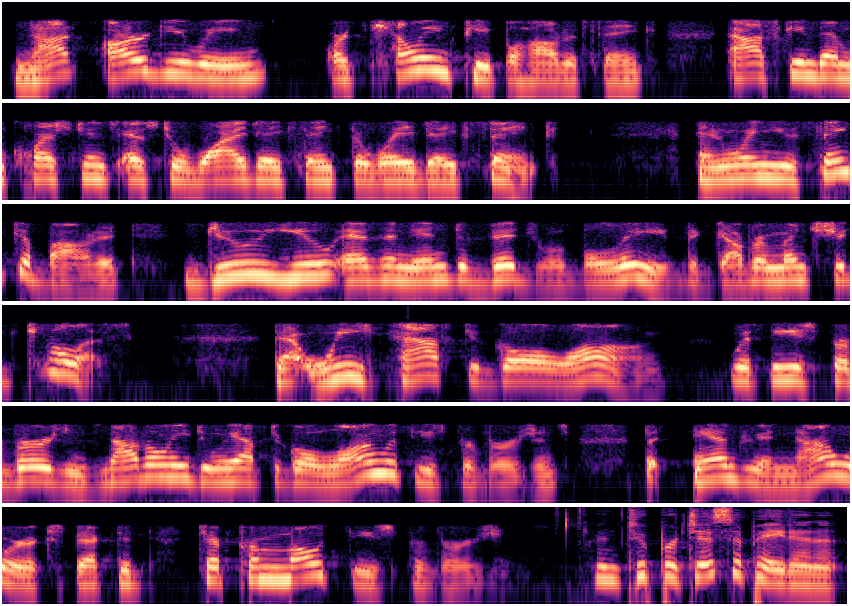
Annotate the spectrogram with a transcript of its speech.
not arguing or telling people how to think, asking them questions as to why they think the way they think. And when you think about it, do you as an individual believe the government should tell us that we have to go along with these perversions? Not only do we have to go along with these perversions, but Andrea, now we're expected to promote these perversions. And to participate in it.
